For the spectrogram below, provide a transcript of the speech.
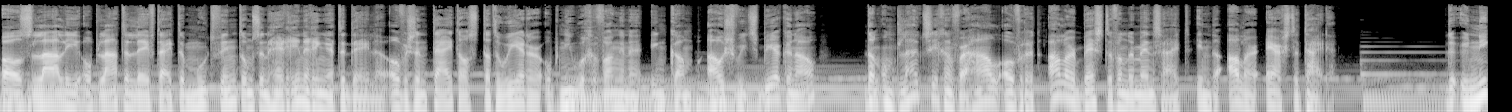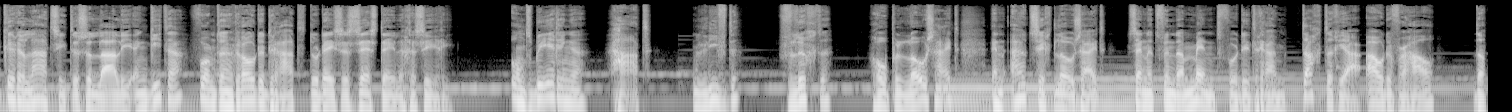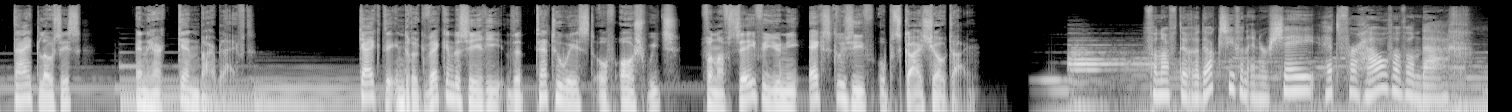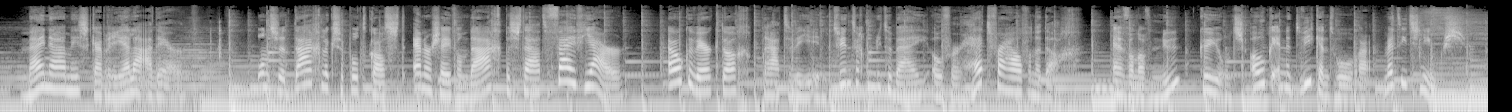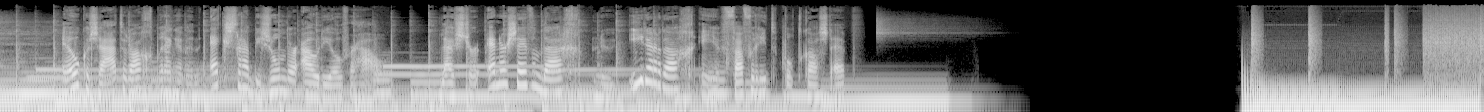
Als Lali op late leeftijd de moed vindt om zijn herinneringen te delen over zijn tijd als tatoeëerder op nieuwe gevangenen in kamp Auschwitz-Birkenau, dan ontluikt zich een verhaal over het allerbeste van de mensheid in de allerergste tijden. De unieke relatie tussen Lali en Gita vormt een rode draad door deze zesdelige serie. Ontberingen, haat, liefde, vluchten, hopeloosheid en uitzichtloosheid zijn het fundament voor dit ruim 80 jaar oude verhaal dat tijdloos is en herkenbaar blijft. Kijk de indrukwekkende serie The Tattooist of Auschwitz vanaf 7 juni exclusief op Sky Showtime. Vanaf de redactie van NRC het verhaal van vandaag. Mijn naam is Gabriella Ader. Onze dagelijkse podcast NRC Vandaag bestaat vijf jaar. Elke werkdag praten we je in 20 minuten bij over het verhaal van de dag. En vanaf nu kun je ons ook in het weekend horen met iets nieuws. Elke zaterdag brengen we een extra bijzonder audioverhaal. Luister NRC Vandaag nu iedere dag in je favoriete podcast-app.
